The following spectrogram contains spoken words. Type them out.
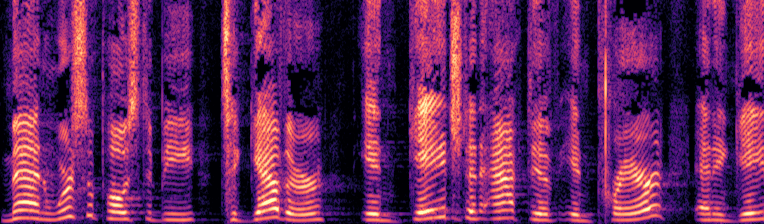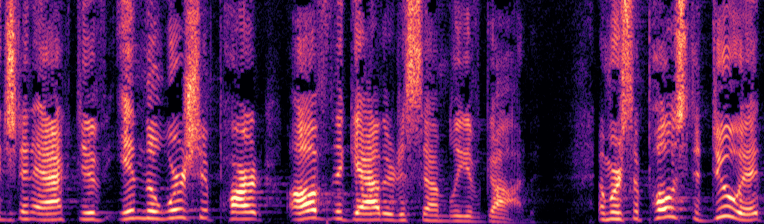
men, we're supposed to be together, engaged and active in prayer, and engaged and active in the worship part of the gathered assembly of God. And we're supposed to do it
